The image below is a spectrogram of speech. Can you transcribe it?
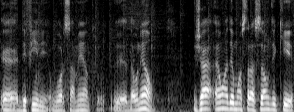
é, define o orçamento é, da União, já é uma demonstração de que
